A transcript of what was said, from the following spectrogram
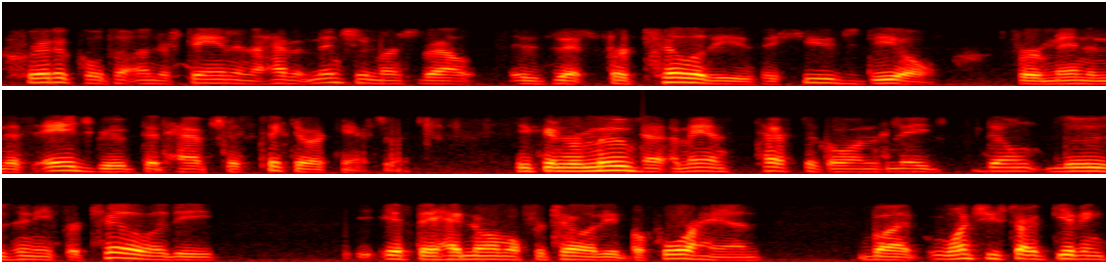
critical to understand, and I haven't mentioned much about, is that fertility is a huge deal for men in this age group that have testicular cancer. You can remove a man's testicle and they don't lose any fertility if they had normal fertility beforehand. But once you start giving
